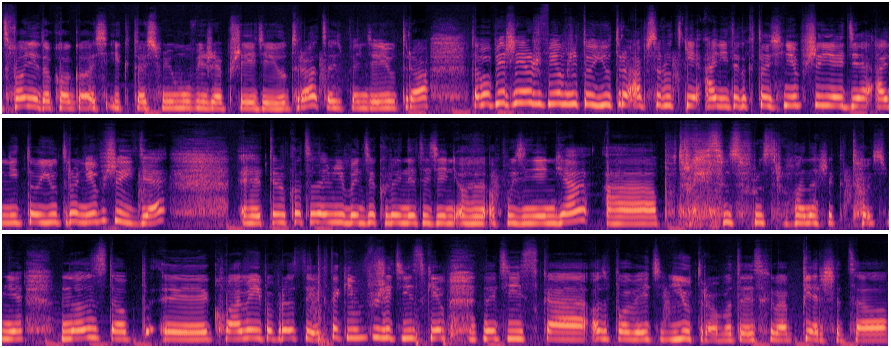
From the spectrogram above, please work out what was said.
dzwonię do kogoś i ktoś mi mówi, że przyjedzie jutro, coś będzie jutro, to po pierwsze ja już wiem, że to jutro absolutnie ani ten ktoś nie przyjedzie, ani to jutro nie przyjdzie, e, tylko co najmniej będzie kolejny tydzień e, opóźnienia, a po drugie jestem sfrustrowana, że ktoś mnie non-stop e, kłamie i po prostu jak takim przyciskiem naciska odpowiedź jutro, bo to jest chyba pierwsze, co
